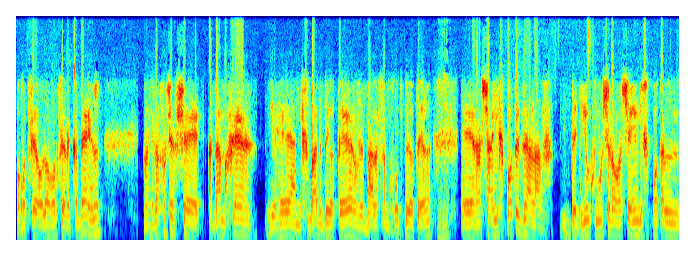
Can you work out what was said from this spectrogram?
רוצה או לא רוצה לקבל, ואני לא חושב שאדם אחר יהא הנכבד ביותר ובעל הסמכות ביותר, אה, רשאי לכפות את זה עליו, בדיוק כמו שלא רשאים לכפות על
